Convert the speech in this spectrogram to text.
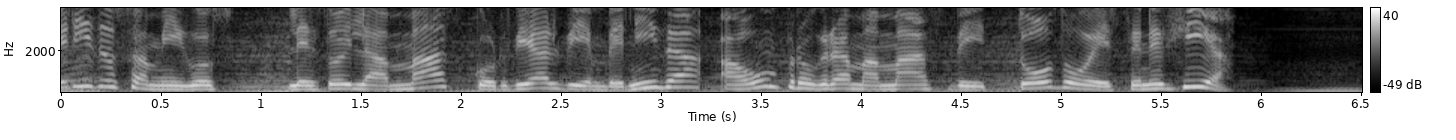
Queridos amigos, les doy la más cordial bienvenida a un programa más de Todo es Energía.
